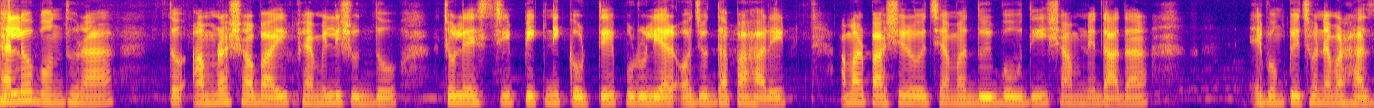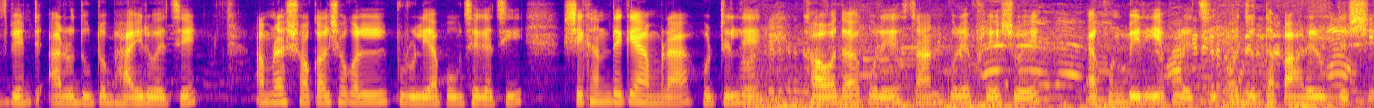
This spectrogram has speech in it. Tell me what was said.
হ্যালো বন্ধুরা, তো আমরা সবাই ফ্যামিলি শুদ্ধ চলে এসেছি পিকনিক করতে পুরুলিয়ার অযোধ্যা পাহাড়ে। আমার পাশে রয়েছে আমার দুই বৌদি, সামনে দাদা এবং পেছনে আমার হাজবেন্ড আরও দুটো ভাই রয়েছে। আমরা সকাল সকাল পুরুলিয়া পৌঁছে গেছি। সেখান থেকে আমরা হোটেলে খাওয়া দাওয়া করে, স্নান করে ফ্রেশ হয়ে এখন বেরিয়ে পড়েছি অযোধ্যা পাহাড়ের উদ্দেশ্যে।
